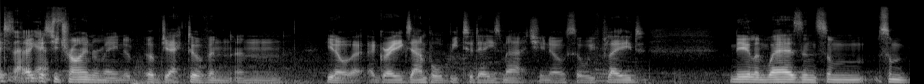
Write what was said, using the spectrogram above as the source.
guess to that? I, guess you try and remain ob- objective, and, and you know, a- a great example would be today's match. You know, so we've played Neal and Wes in some some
